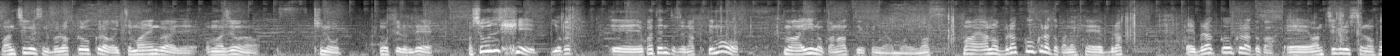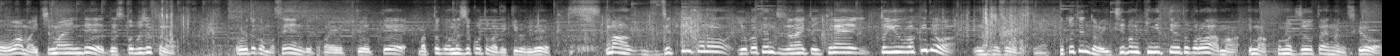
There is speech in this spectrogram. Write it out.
ワンチグリスのブラックオクラが1万円ぐらいで同じような機能を持ってるんで、まあ、正直、ヨガ、え、ヨガテントじゃなくても、まあいいのかなっていうふうには思います。まああの、ブラックオクラとかね、えー、ブラック、えー、ブラックオクラとか、えー、ワンチグリスの方は、まあ1万円で、で、ストーブジャックの、これとかも1000円でとかで売ってて、全く同じことができるんで、まあ、絶対このヨガテントじゃないといけないというわけではなさそうですね。ヨガテントの一番気に入ってるところは、まあ、今この状態なんですけど、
